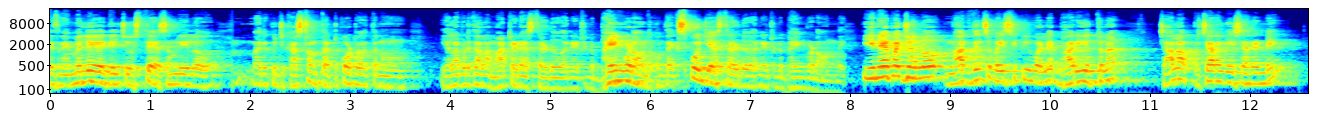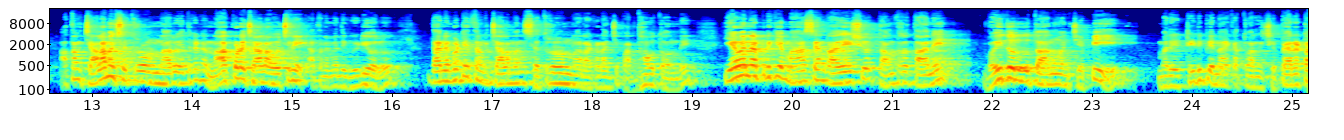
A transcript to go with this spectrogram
ఇతను ఎమ్మెల్యేగా గెలిచి వస్తే అసెంబ్లీలో మరి కొంచెం కష్టం తట్టుకోవడం ఇతను ఎలా పడితే అలా మాట్లాడేస్తాడు అనేటువంటి భయం కూడా ఉంది. కొంత ఎక్స్పోజ్ చేస్తాడు అనేటువంటి భయం కూడా ఉంది. ఈ నేపథ్యంలో నాకు తెలిసి వైసీపీ వాళ్ళే భారీ ఎత్తున చాలా ప్రచారం చేశారండి. అతను చాలామంది శత్రువులు ఉన్నారు. ఎందుకంటే నాకు కూడా చాలా వచ్చినాయి అతని మీద వీడియోలు. దాన్ని బట్టి తనకు చాలామంది శత్రువులు ఉన్నారు అక్కడ అని చెప్పి అర్థమవుతోంది. ఏమైనప్పటికీ మహాసేన రాజేష్ తనంతట తానే వైదొలుగుతాను అని చెప్పి మరి టీడీపీ నాయకత్వానికి చెప్పారట.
